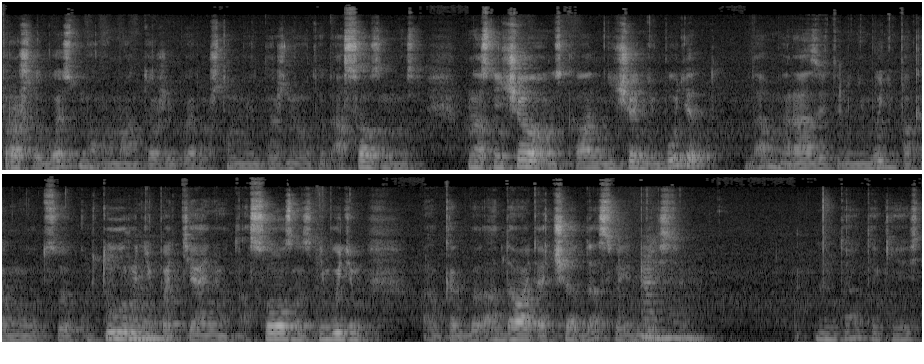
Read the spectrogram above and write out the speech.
прошлый гость мой Роман тоже говорил, что мы должны вот эту осознанность. У нас ничего, он сказал, ничего не будет, да, мы развитыми не будем, пока мы вот свою культуру не подтянем, вот осознанность, не будем а, как бы отдавать отчет, да, своим действиям. Ну да, так и есть.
